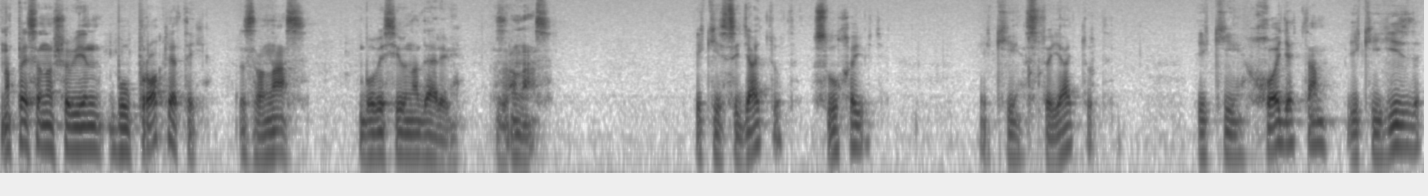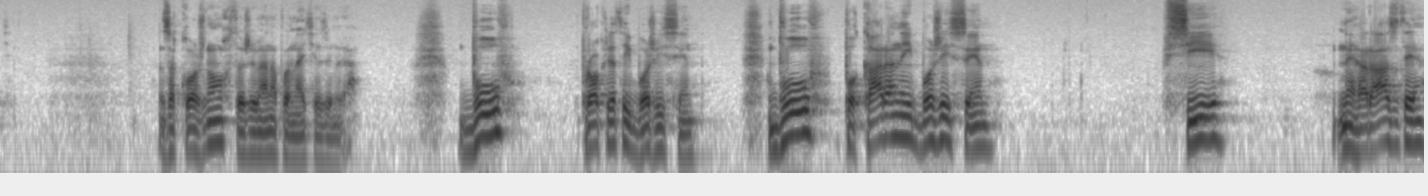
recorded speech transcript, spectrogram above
Написано, що Він був проклятий за нас, бо висів на дереві за нас, які сидять тут, слухають, які стоять тут, які ходять там, які їздять. За кожного, хто живе на планеті Земля. Був проклятий Божий син. Був покараний Божий син. Всі негаразди,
